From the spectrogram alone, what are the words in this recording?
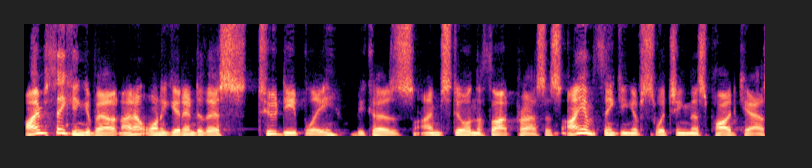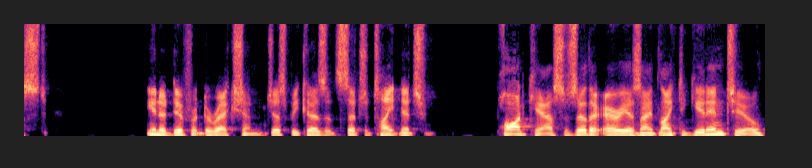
I'm thinking about, I don't want to get into this too deeply because I'm still in the thought process. I am thinking of switching this podcast in a different direction just because it's such a tight niche podcast. There's other areas I'd like to get into.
